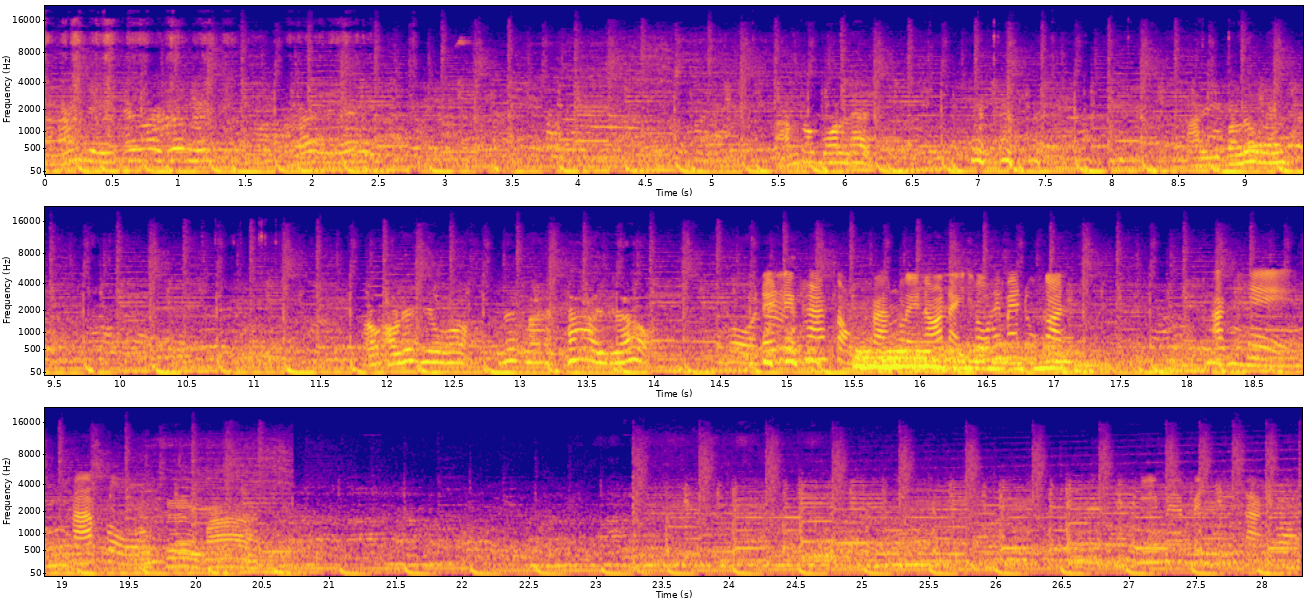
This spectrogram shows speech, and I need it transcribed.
อันนั้นยิงให้ไว้เครื่องนึงแล้วอย่างเงี้ยสามตัวบนเลย อาอีกมาลูกนึงเอาเอาเลขเดียวพอเลขอะไรห้าอีกแล้ว โอ้โห ได้เลขห้าสองครั้งเลยเนาะ ไหนโชว์ให้แม่ดูก่อน โอเค ครับผม โอเคมานี่แม่เป็นตากล้อง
